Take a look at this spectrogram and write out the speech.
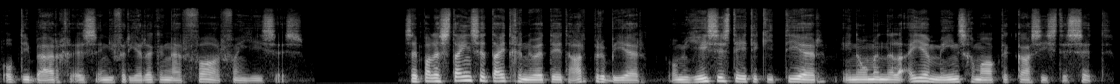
op die berg is en die verheerliking ervaar van Jesus. Sy Palestynse tydgenote het hard probeer om Jesus te etiketeer en hom in hulle eie mensgemaakte kassies te sit.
